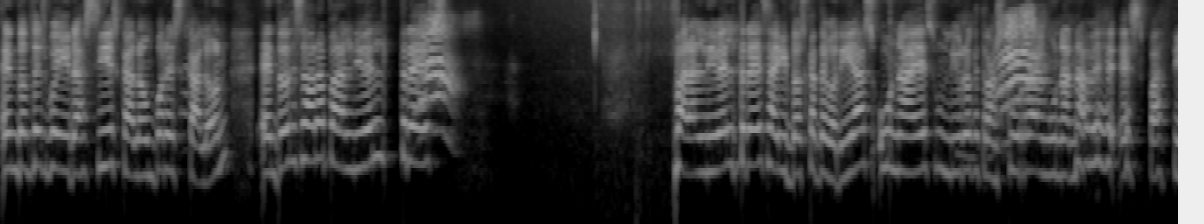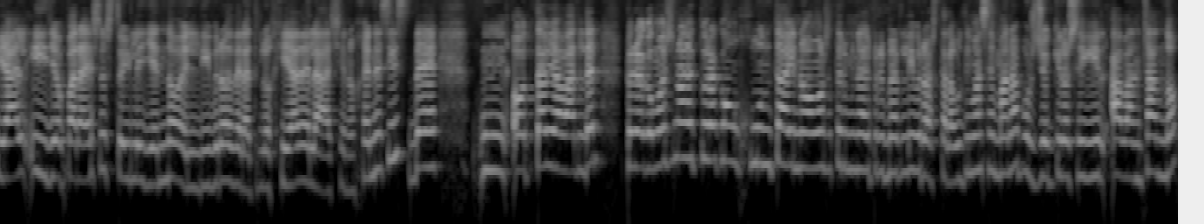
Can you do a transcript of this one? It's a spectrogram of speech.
Entonces voy a ir así, escalón por escalón. Entonces ahora para el nivel 3 Para el nivel 3 hay dos categorías. Una es un libro que transcurra en una nave espacial y yo para eso estoy leyendo el libro de la trilogía de la Xenogénesis de mm, Octavia Butler, pero como es una lectura conjunta y no vamos a terminar el primer libro hasta la última semana, pues yo quiero seguir avanzando.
